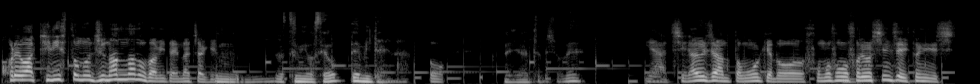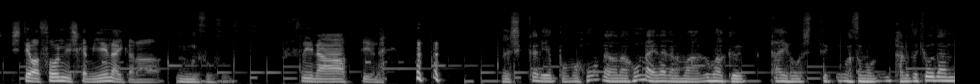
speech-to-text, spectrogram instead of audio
これはキリストの受難なのだみたいになっちゃうわけど、うん。罪を背負ってみたいな。そう感じになっちゃうんでしょうね。いや、違うじゃんと思うけど、そもそもそれを信じる人にししてはそうにしか見えないから、うん、そうそうきついなーっていうね。そう。しっかりやっぱ、まあ、本来はな、本来だからまあ、うまく逮捕して、まあ、そのカルト教団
